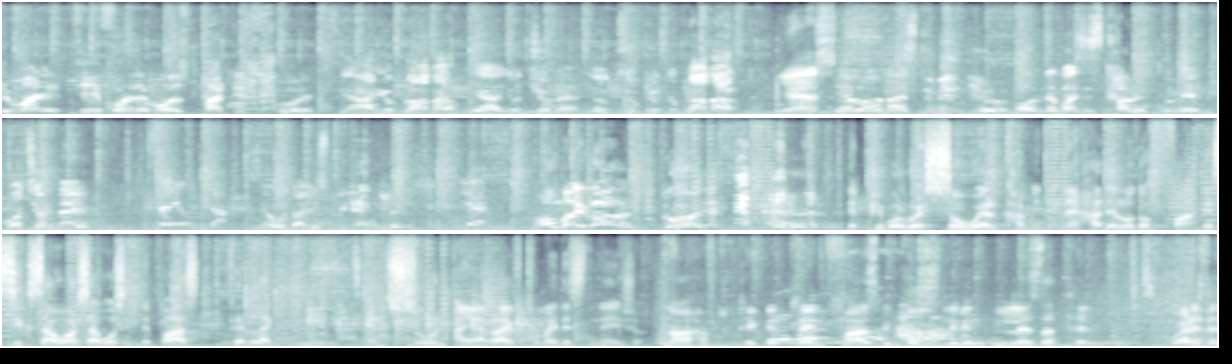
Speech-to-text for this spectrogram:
humanity for the most part is good. Are you blogger? Yeah, YouTuber. YouTube, YouTube blogger. Yes. Hello, nice to meet you. All the bus is coming to meet. What's your name? Sayuta. Ceuta, you speak English? Yes. Oh my god, good. The people were so welcoming and I had a lot of fun. The six hours I was in the bus felt like minutes and soon I arrived to my destination. Now I have to take the train fast because it's leaving in less than 10 minutes. Where is the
